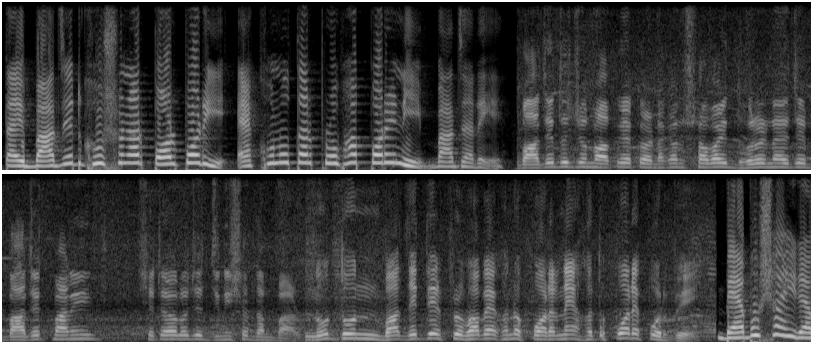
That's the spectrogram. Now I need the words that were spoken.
তাই বাজেট ঘোষণার পরপরই এখনও তার প্রভাব পড়েনি বাজারে। বাজেটের জন্য অপেক্ষা করে না কারণ সবাই ধরে নেয় যে বাজেট মানেই সেটা হলো যে জিনিসের দাম বাড়বে নতুন বাজেটের প্রভাব এখনও পড়ে নাই হয়তো পরে পড়বে। ব্যবসায়ীরা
